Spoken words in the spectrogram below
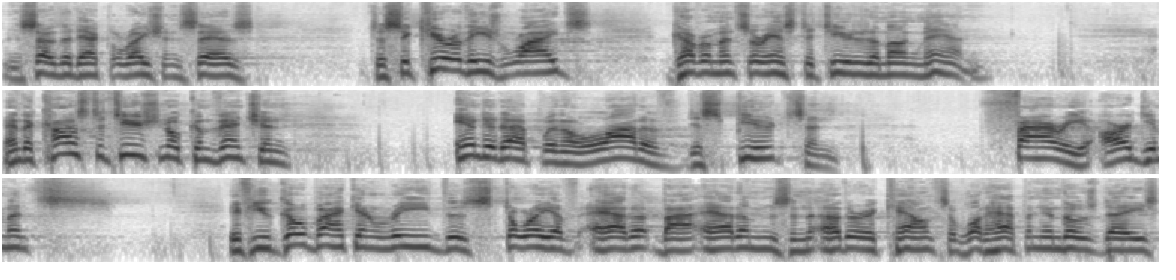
And so the Declaration says to secure these rights, governments are instituted among men. And the Constitutional Convention ended up with a lot of disputes and fiery arguments. If you go back and read the story of Adam, by Adams and other accounts of what happened in those days,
